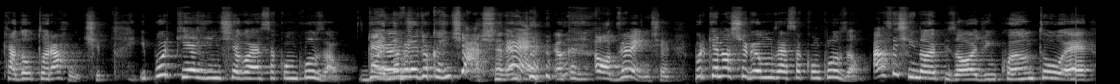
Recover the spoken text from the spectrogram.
que a doutora Ruth. E por que a gente chegou a essa conclusão? É, na verdade é o que a gente acha, né? É, é o que a gente, obviamente. Porque nós chegamos a essa conclusão. Assistindo ao episódio, enquanto é,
